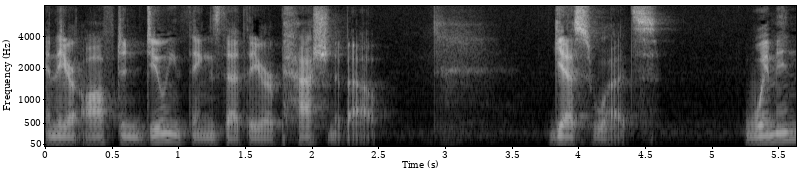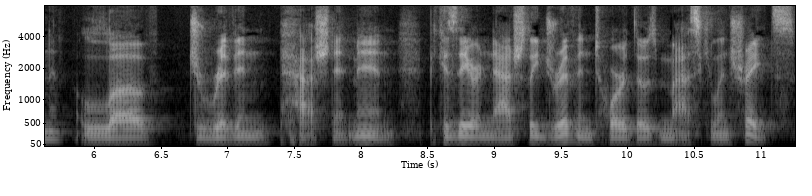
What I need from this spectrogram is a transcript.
and they are often doing things that they are passionate about. Guess what? Women love driven, passionate men because they are naturally driven toward those masculine traits.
